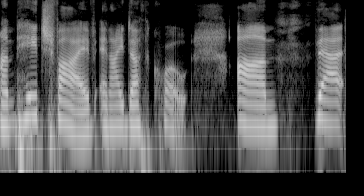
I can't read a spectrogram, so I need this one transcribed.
on page five, and I doth quote um, that.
